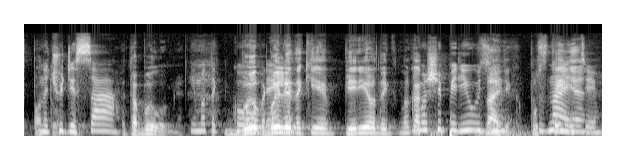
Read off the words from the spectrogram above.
на поток. чудеса. Это было у меня. Има Бы- време. были такие периоды, ну как, Имаше знаете, как пустыня знаете,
